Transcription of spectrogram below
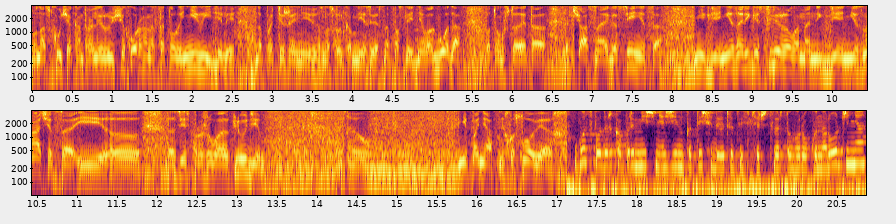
У нас куча контролирующих органов, которые не видели на протяжении, насколько мне известно, последнего года о том, что это частная гостиница, нигде не зарегистрировано, нигде не значится, и э, здесь проживают люди в непонятных условиях, Господарка приміщення жінка 1984 року народження,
